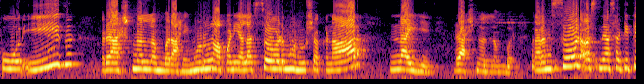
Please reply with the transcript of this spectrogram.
four is rational number आहे. म्हणून आपण याला सड म्हणू शकणार नाहीये. रॅशनल नंबर कारण सड असण्यासाठी ते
